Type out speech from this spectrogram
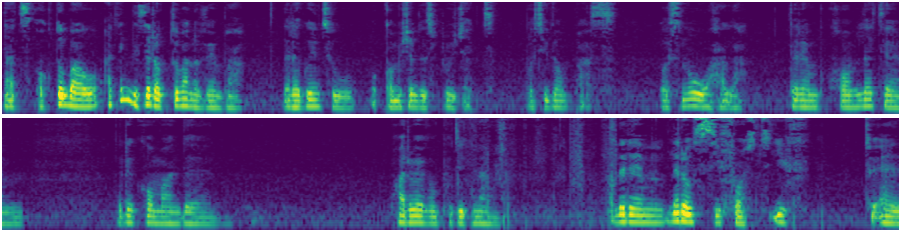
that's October. I think they said October, November that are going to commission this project, but you don't pass. But no wahala. Let them come. Let them. Let them come and. Uh, how do I even put it now? Let them. Let us see first if to. Uh,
